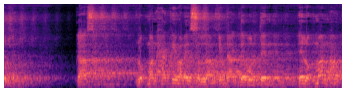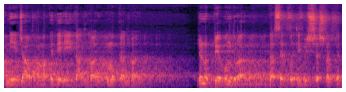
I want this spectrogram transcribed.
করবেন। গাছ লোকমান হাকিম আলাইসাল্লামকে ডাক দিয়ে বলতেন, হে লোকমান, আমাকে নিয়ে যাও, আমাকে দিয়ে এই কাজ হয়, অমুক কাজ হয়। জন্য প্রিয় বন্ধুরা, গাছের প্রতি বিশ্বাস রাখবেন।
